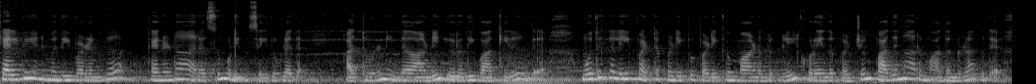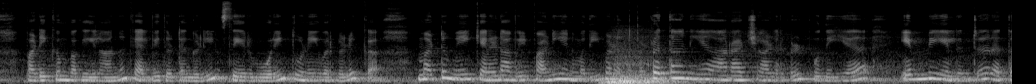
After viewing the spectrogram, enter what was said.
கல்வி அனுமதி வழங்க கனடா அரசு முடிவு செய்துள்ளது. அத்துடன் இந்த ஆண்டின் இறுதி வாக்கில் வாக்கிலிருந்து முதுகலை பட்டப்படிப்பு படிக்கும் மாணவர்களில் குறைந்தபட்சம் பதினாறு மாதங்களாவது படிக்கும் வகையிலான கல்வி திட்டங்களில் சேருவோரின் துணைவர்களுக்கு மட்டுமே கனடாவில் பணி அனுமதி வழங்கப்பட்டது. பிரித்தானிய ஆராய்ச்சியாளர்கள் புதிய எம்ஏஎல் என்ற இரத்த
